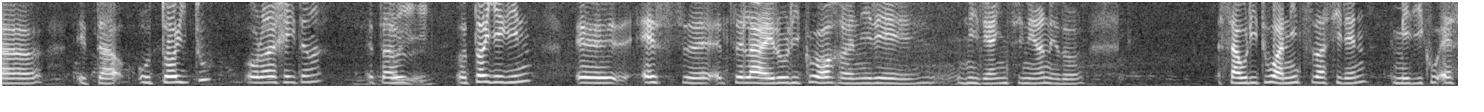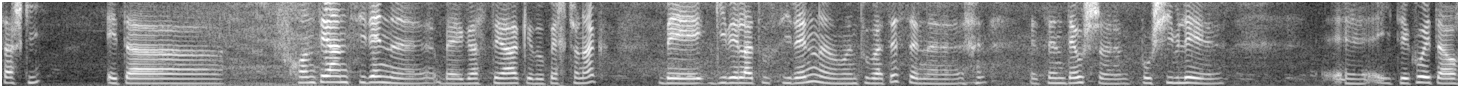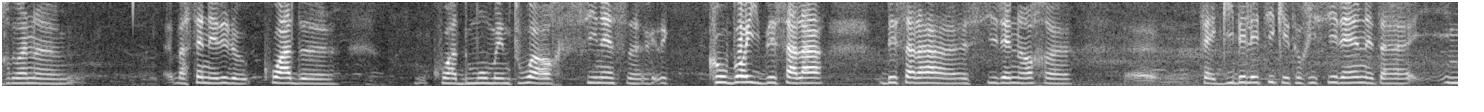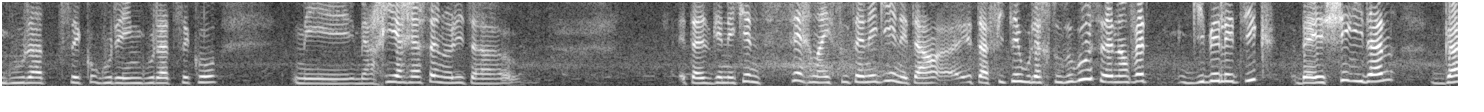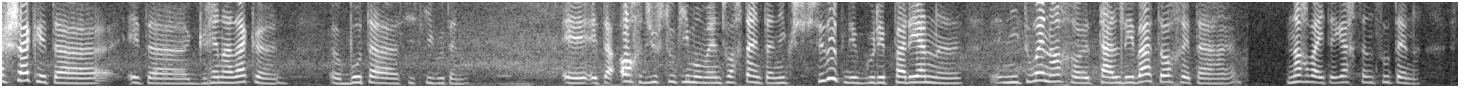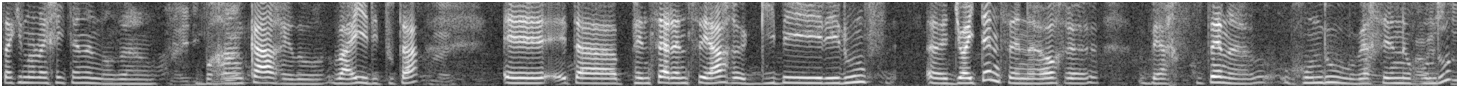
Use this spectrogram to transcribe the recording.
eta otoitu, hola egiten da? Eta otoi egin, e, ez, ez zela eroriko hor nire, nire aintzinean edo zauritu anitz baziren, mediku ez aski, eta frontean ziren be, gazteak edo pertsonak, be gibelatu ziren, momentu batez, ez zen deus posible eiteko eta orduan bazen ere kuad, kuad momentua hor zinez koboi bezala, bezala ziren hor uh, gibeletik etorri ziren eta inguratzeko, gure inguratzeko me, me ahi zen hori eta eta ez genekien zer nahi zuten egin eta, eta fite ulertu dugu zen en fait, gibeletik be segidan gasak eta eta grenadak uh, bota zizkiguten. E, eta hor justuki momentu hartan, eta nik uskisi dut, gure parean uh, nituen hor talde bat hor, eta norbait egartzen zuten. Dakit nola egiten den, bai, brankar edo, bai, edituta. E, eta pentsaren zehar, gibereruntz uh, joaiten zen hor, behar zuten uh, urrundu, behar ziren urrundu,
